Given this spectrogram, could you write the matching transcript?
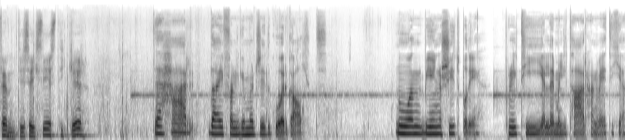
50-60 stykker. Det er her det ifølge Majid går galt. Noen begynner å skyte på dem. Politi eller militær, han vet ikke.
